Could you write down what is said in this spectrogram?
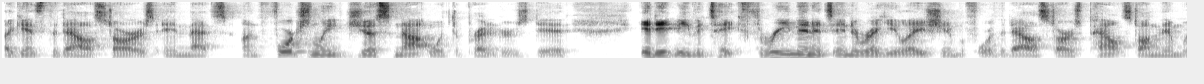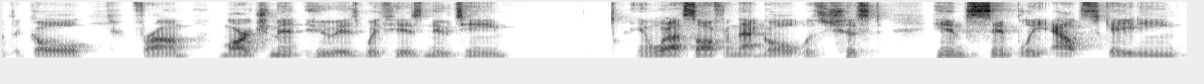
against the Dallas Stars. And that's unfortunately just not what the Predators did. It didn't even take three minutes into regulation before the Dallas Stars pounced on them with a goal from Marchment, who is with his new team. And what I saw from that goal was just him simply outskating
